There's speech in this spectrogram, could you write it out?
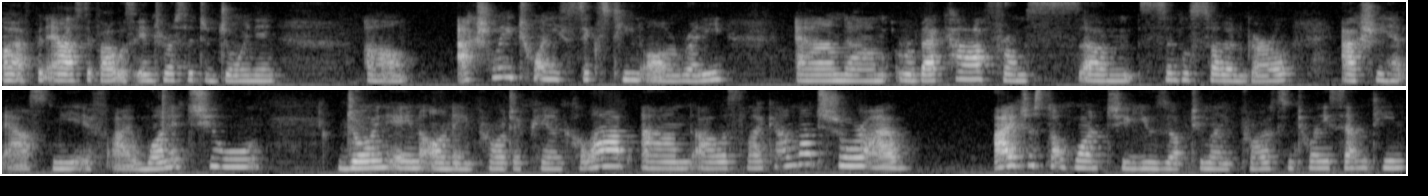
I've been asked if I was interested to join in um, actually 2016 already and um, Rebekah from um, Simple Southern Girl actually had asked me if I wanted to join in on a Project Pan collab and I was like I'm not sure I I just don't want to use up too many products in 2017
